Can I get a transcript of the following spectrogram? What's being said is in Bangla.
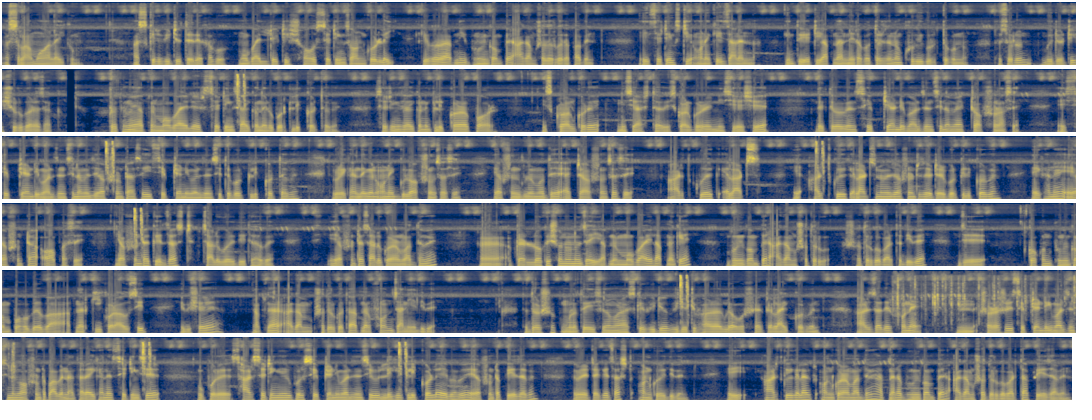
আসসালামু আলাইকুম। আজকের ভিডিওতে দেখাবো মোবাইলটা একটি সহজ সেটিংস অন করলেই কীভাবে আপনি ভূমিকম্পের আগাম সতর্কতা পাবেন। এই সেটিংসটি অনেকেই জানেন না, কিন্তু এটি আপনার নিরাপত্তার জন্য খুবই গুরুত্বপূর্ণ। তো চলুন ভিডিওটি শুরু করা যাক। প্রথমে আপনার মোবাইলের সেটিংস আইকনের উপর ক্লিক করতে হবে। সেটিংস আইকনে ক্লিক করার পর স্ক্রল করে নিচে আসতে হবে। স্ক্রল করে নিচে এসে দেখতে পাবেন সেফটি অ্যান্ড ইমার্জেন্সি নামে একটা অপশন আছে। এই সেফটি অ্যান্ড ইমার্জেন্সি নামে যে অপশনটা আছে, এই সেফটি অ্যান্ড ইমার্জেন্সিতে উপর ক্লিক করতে হবে। তারপর এখানে দেখবেন অনেকগুলো অপশনস আছে। এই অপশনসগুলোর মধ্যে একটা অপশনস আছে আর্থকুয়েক অ্যালার্টস এই আর্থকুয়েক অ্যালার্টস নামে যে অপশনটা আছে, এটার উপর ক্লিক করবেন। এখানে এই অপশনটা অফ আছে। এই অপশনটাকে জাস্ট চালু করে দিতে হবে। এই অপশনটা চালু করার মাধ্যমে আপনার লোকেশন অনুযায়ী আপনার মোবাইল আপনাকে ভূমিকম্পের আগাম সতর্ক, সতর্কবার্তা দিবে যে কখন ভূমিকম্প হবে বা আপনার কি করা উচিত, এ বিষয়ে আপনার আগাম সতর্কতা আপনার ফোন জানিয়ে দিবে। তো দর্শক, মূলত এই ছিল আমার আজকের ভিডিও। ভিডিওটি ভালো লাগলে অবশ্যই একটা লাইক করবেন। আর যাদের ফোনে সরাসরি সেফটি অ্যান্ড ইমার্জেন্সি নামে অপশনটা পাবে না, তারা এখানে সেটিংসের উপরে, সার্চ সেটিংয়ের উপরে সেফটি অ্যান্ড ইমার্জেন্সি লিখে ক্লিক করলে এভাবে এই অপশনটা পেয়ে যাবেন। এবার এটাকে জাস্ট অন করে দিবেন। এই আর্থকুয়েক অ্যালার্ট অন করার মাধ্যমে আপনারা ভূমিকম্পের আগাম সতর্কবার্তা পেয়ে যাবেন।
